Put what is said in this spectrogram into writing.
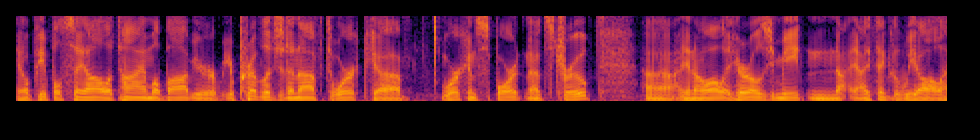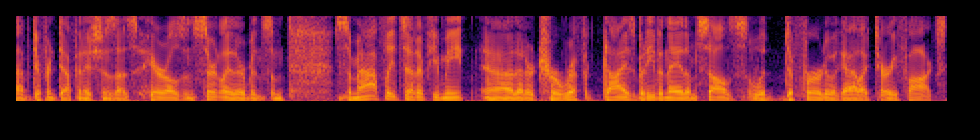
you know, people say all the time, well, Bob, you're, you're privileged enough to work uh, work in sport, and that's true. Uh, you know, all the heroes you meet, and I think we all have different definitions as heroes. And certainly, there have been some some athletes that if you meet uh, that are terrific guys, but even they themselves would defer to a guy like Terry Fox,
